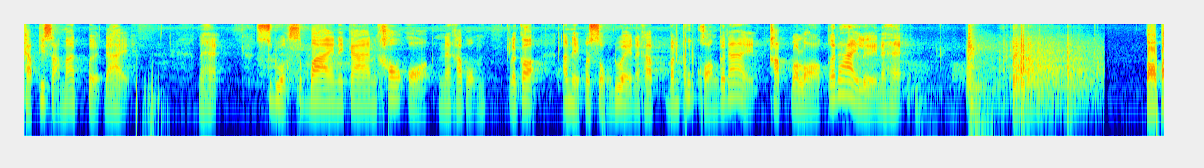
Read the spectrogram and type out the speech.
Cap ที่สามารถเปิดได้นะฮะสะดวกสบายในการเข้าออกนะครับผมแล้วก็ อเนกประสงค์ด้วยนะครับ บรรทุกของก็ได้ขับหล่อๆก็ได้เลยนะฮะต่อไป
